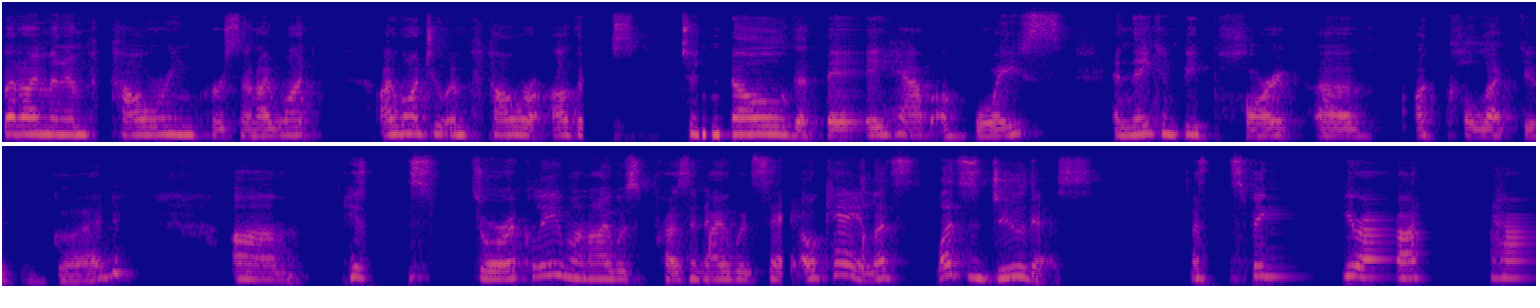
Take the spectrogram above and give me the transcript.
but I'm an empowering person. I want I want to empower others to know that they have a voice and they can be part of a collective good. Um, historically, when I was president, I would say, okay, let's let's do this. Let's figure out how,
